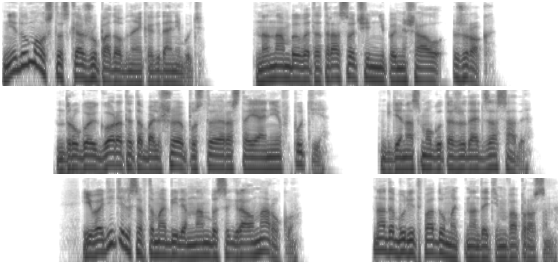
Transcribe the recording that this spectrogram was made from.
Не думал, что скажу подобное когда-нибудь, но нам бы в этот раз очень не помешал жрок. Другой город — это большое пустое расстояние в пути, где нас могут ожидать засады. И водитель с автомобилем нам бы сыграл на руку. Надо будет подумать над этим вопросом.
